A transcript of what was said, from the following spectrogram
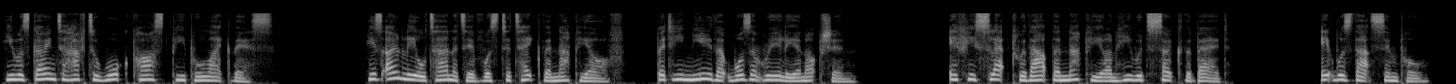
He was going to have to walk past people like this. His only alternative was to take the nappy off, but he knew that wasn't really an option. If he slept without the nappy on, he would soak the bed. It was that simple.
